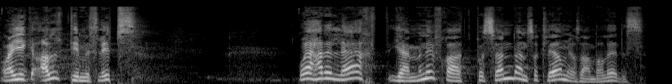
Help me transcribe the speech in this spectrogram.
Og jeg gikk alltid med slips. Og jeg hadde lært hjemmefra at på søndagen så kler vi oss annerledes.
